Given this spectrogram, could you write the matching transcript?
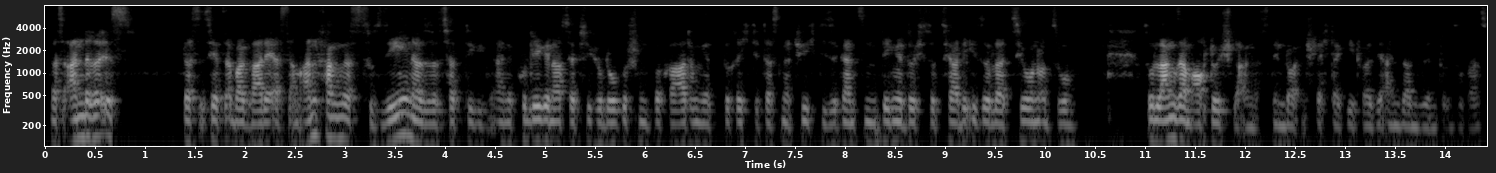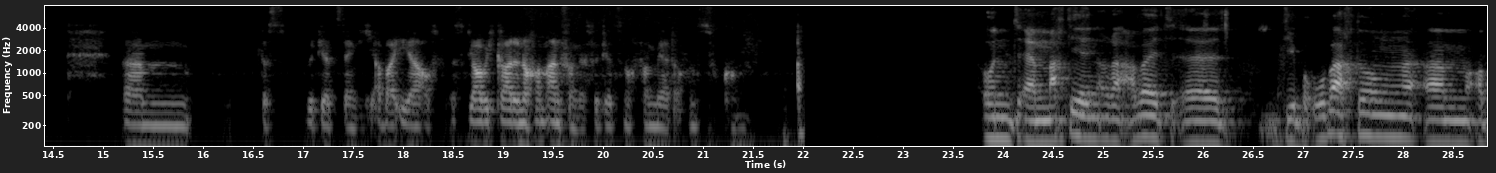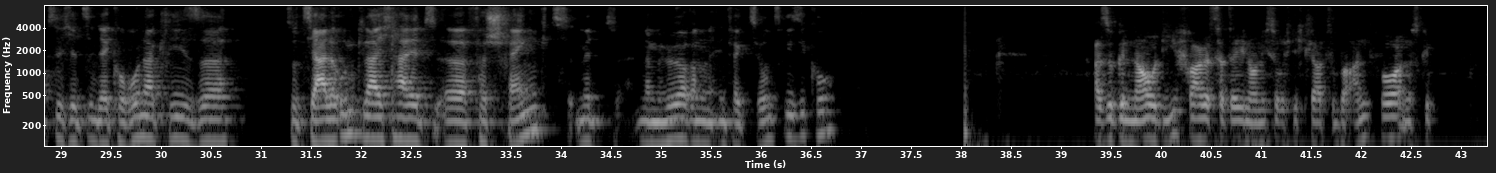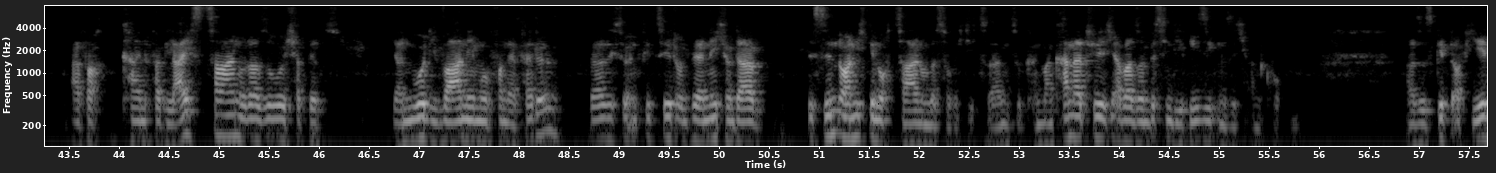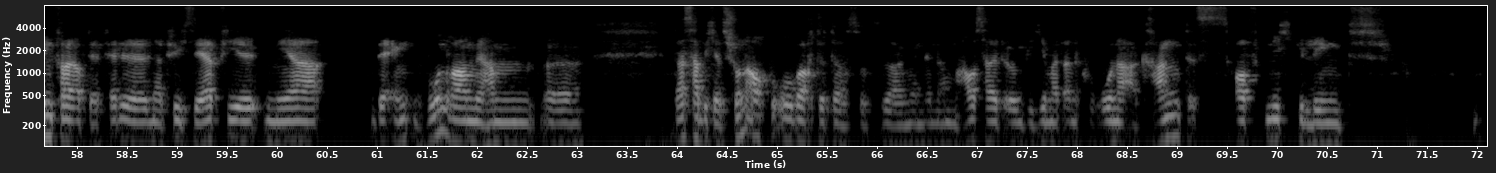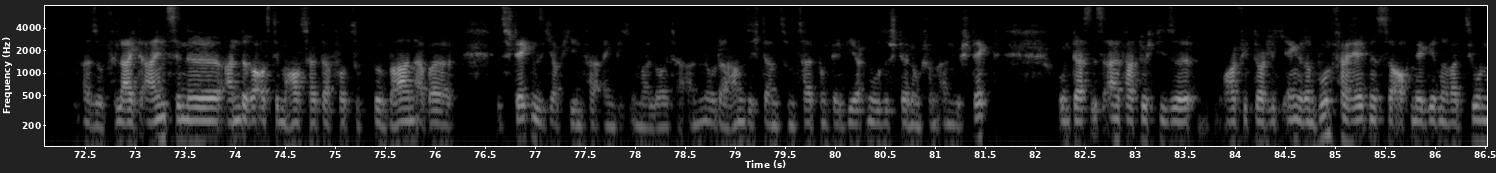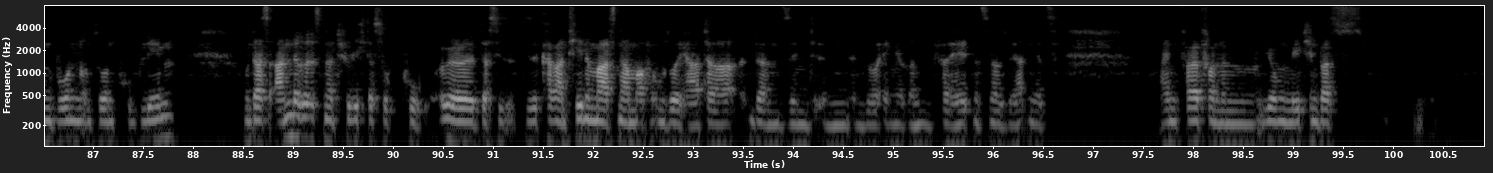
Das andere ist, das ist jetzt aber gerade erst am Anfang, das zu sehen. Also das hat die, eine Kollegin aus der psychologischen Beratung jetzt berichtet, dass natürlich diese ganzen Dinge durch soziale Isolation und so so langsam auch durchschlagen, dass es den Leuten schlechter geht, weil sie einsam sind und sowas. Ähm, das wird jetzt, denke ich, aber eher auch, ist glaube ich gerade noch am Anfang, das wird jetzt noch vermehrt auf uns zukommen. Und ähm, macht ihr in eurer Arbeit äh, die Beobachtung, ähm, ob sich jetzt in der Corona-Krise soziale Ungleichheit äh, verschränkt mit einem höheren Infektionsrisiko? Also genau die Frage ist tatsächlich noch nicht so richtig klar zu beantworten. Es gibt einfach keine Vergleichszahlen oder so. Ich habe jetzt ja nur die Wahrnehmung von der Vettel, wer sich so infiziert und wer nicht. Und da es sind noch nicht genug Zahlen, um das so richtig sagen zu können. Man kann natürlich aber so ein bisschen die Risiken sich angucken. Also es gibt auf jeden Fall auf der Vettel natürlich sehr viel mehr beengten Wohnraum. Wir haben, äh, das habe ich jetzt schon auch beobachtet, dass sozusagen, wenn in einem Haushalt irgendwie jemand an Corona erkrankt, es oft nicht gelingt, also vielleicht einzelne andere aus dem Haushalt davor zu bewahren, aber es stecken sich auf jeden Fall eigentlich immer Leute an oder haben sich dann zum Zeitpunkt der Diagnosestellung schon angesteckt. Und das ist einfach durch diese häufig deutlich engeren Wohnverhältnisse, auch mehr Generationen wohnen und so ein Problem. Und das andere ist natürlich, dass, so, äh, dass diese Quarantänemaßnahmen auch umso härter dann sind in, in so engeren Verhältnissen. Also wir hatten jetzt einen Fall von einem jungen Mädchen, was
